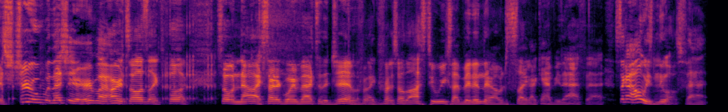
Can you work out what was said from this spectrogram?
It's true, but that shit hurt my heart. So I was like, "Fuck." So now I started going back to the gym. For like for, so the last two weeks I've been in there, I'm just like, I can't be that fat. It's like I always knew I was fat,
